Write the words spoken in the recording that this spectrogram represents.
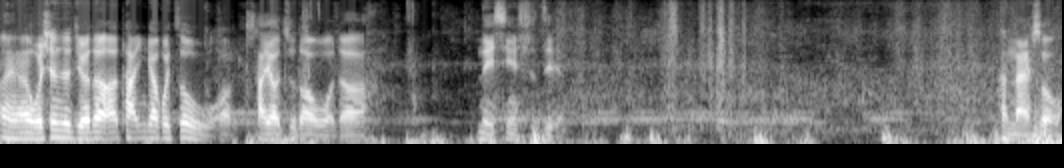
哎呀，我甚至觉得他应该会揍我，他要知道我的内心世界，很难受。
